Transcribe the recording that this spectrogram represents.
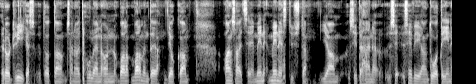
Rodriguez tota, sanoi, että Hulen on val- valmentaja, joka ansaitsee men- menestystä, ja sitähän se- Seviaan tuotiin,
